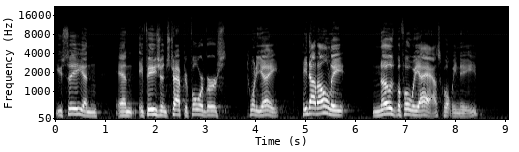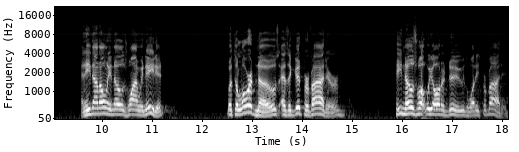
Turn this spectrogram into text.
you see in, in Ephesians chapter 4, verse 28, he not only knows before we ask what we need, and he not only knows why we need it, but the Lord knows as a good provider he knows what we ought to do with what He's provided.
